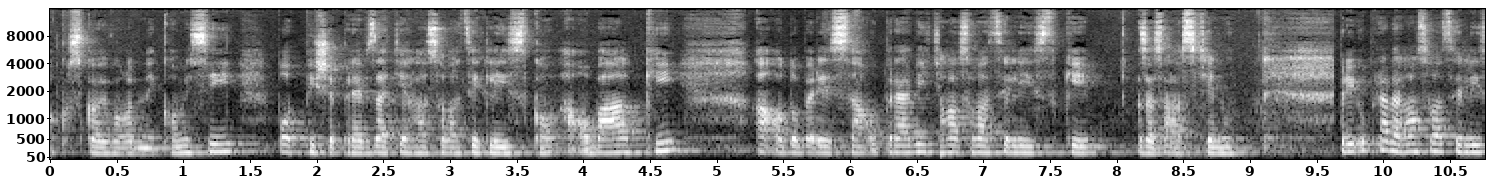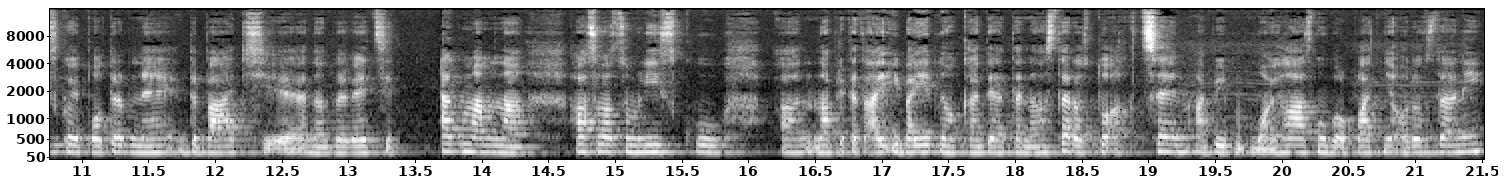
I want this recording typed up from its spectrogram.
okrskovej volebnej komisii, podpíše prevzatie hlasovacích lístkov a obálky a odoberie sa upraviť hlasovacie lístky za zástenu. Pri úprave hlasovacích lístkov je potrebné dbať e, na dve veci ak mám na hlasovacom lístku napríklad aj iba jedného kandidáta na starostu a chcem, aby môj hlas mu bol platne odovzdaný,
